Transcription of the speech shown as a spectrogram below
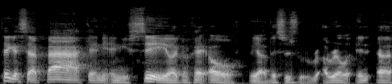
take a step back and and you see, like, okay, oh yeah, this is a real uh,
